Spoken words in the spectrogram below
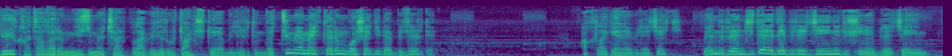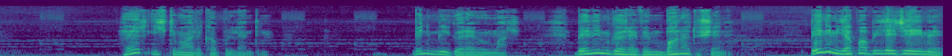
Büyük hatalarım yüzüme çarpılabilir, utanç duyabilirdim ve tüm emeklerim boşa gidebilirdi. Akla gelebilecek, beni rencide edebileceğini düşünebileceğim her ihtimali kabullendim. Benim bir görevim var. Benim görevim bana düşeni. Benim yapabileceğimi,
